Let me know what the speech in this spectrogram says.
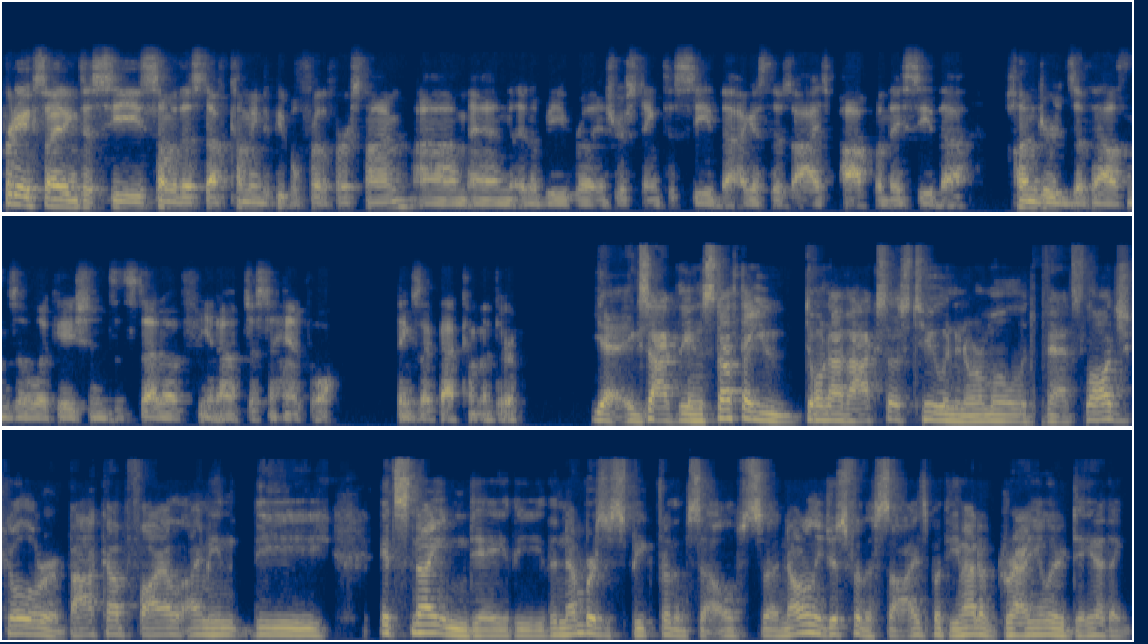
pretty exciting to see some of this stuff coming to people for the first time, um, and it'll be really interesting to see that. I guess those eyes pop when they see the hundreds of thousands of locations instead of you know just a handful, things like that coming through. Yeah, exactly. And stuff that you don't have access to in a normal advanced logical or a backup file. I mean, the it's night and day. The the numbers speak for themselves, uh, not only just for the size, but the amount of granular data that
